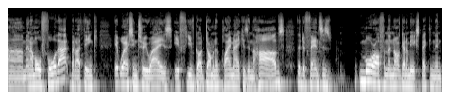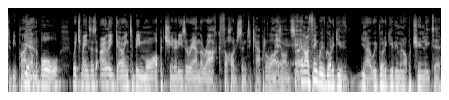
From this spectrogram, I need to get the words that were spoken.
um, and I'm all for that. But I think it works in two ways. If you've got dominant playmakers in the halves, the defense is more often than not going to be expecting them to be playing Yeah. on the ball, which means there's only going to be more opportunities around the ruck for Hodgson to capitalise on. So and I think we've got to give you know we've got to give him an opportunity to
